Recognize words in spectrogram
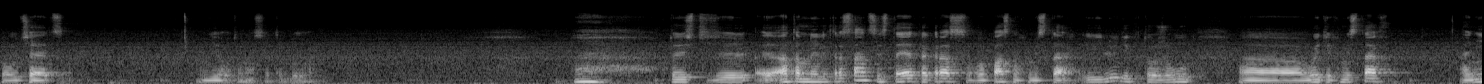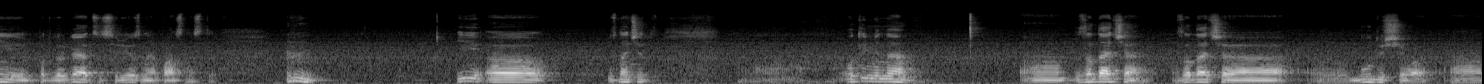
получается. Где вот у нас это было? То есть э, атомные электростанции стоят как раз в опасных местах. И люди, кто живут э, в этих местах, они подвергаются серьезной опасности. И, э, значит, вот именно э, задача, задача э, будущего э,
